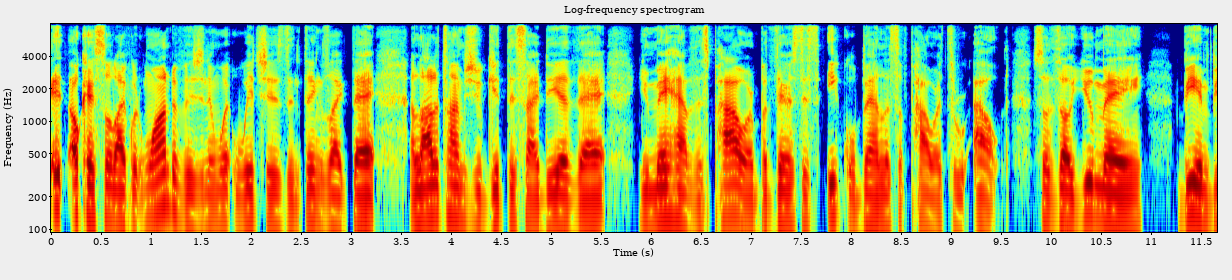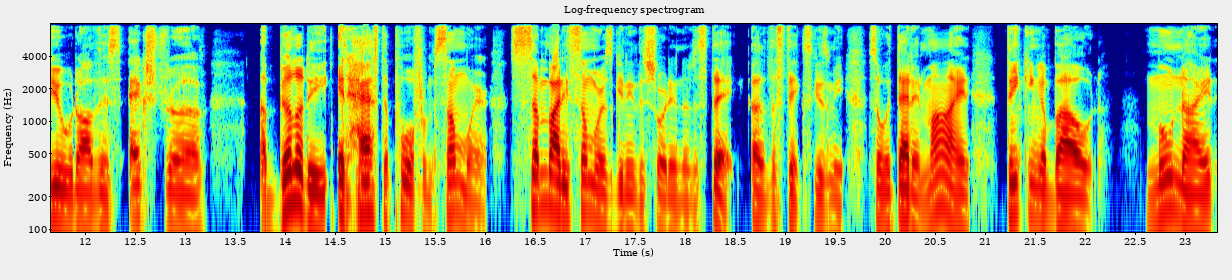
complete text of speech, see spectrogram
it okay so like with wandavision and with witches and things like that a lot of times you get this idea that you may have this power but there's this equal balance of power throughout so though you may be imbued with all this extra ability, it has to pull from somewhere. Somebody somewhere is getting the short end of the stick. Of the stick, excuse me. So with that in mind, thinking about Moon Knight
